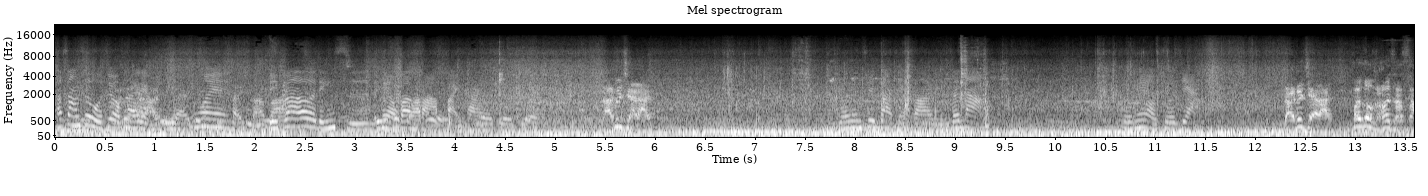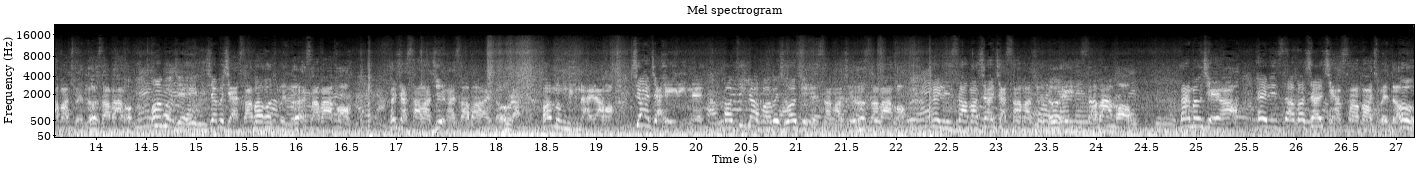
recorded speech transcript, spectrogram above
他上次我就有开两天，因为礼拜二临时没有办法摆摊。来不讲了。昨天去大甲巴黎，真的。昨天有休假。来不讲了，我讲赶快食三百全都三百块。我问一下，你想要食三百块，全都来三百块。要食三百就来三百块，好啦。我问您来啦吼，现在食虾仁的，哦，这家旁边是我做的三百全都三百块。虾仁三百，现在食三百全都虾仁三百块。大问一下哈，虾仁三百，现在食三百全都。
